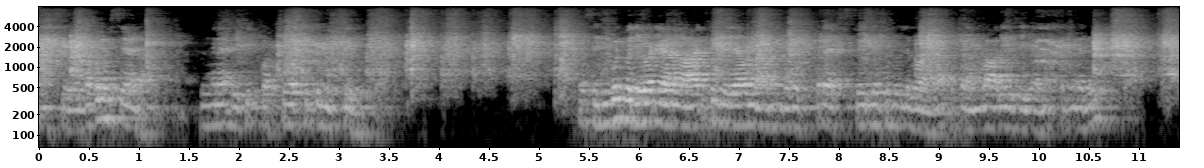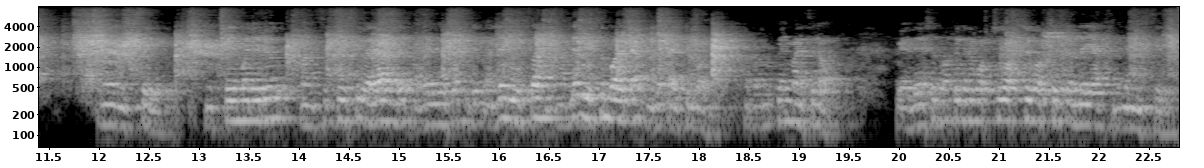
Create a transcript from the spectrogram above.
മിക്സ് ചെയ്യും ഡബിൾ മിക്സ് ചെയ്യണ്ട ഇങ്ങനെ എനിക്ക് കുറച്ച് കുറച്ചിട്ട് മിക്സ് ചെയ്യും സിമ്പിൾ പരിപാടിയാണ് ആർക്കും ചെയ്യാവുന്നതാണ്. ഇത് ഇത്ര എക്സ്പീരിയൻസ് ഒന്നും വേണ്ട. അപ്പോൾ നമ്മൾ ആദ്യം ചെയ്യാണ്. അങ്ങനെ ഇങ്ങനെ മിക്സ് ചെയ്യും മിക്സ് ചെയ്യുമ്പോൾ ഒരു കൺസിസ്റ്റൻസി വരാറുണ്ട്. ഇത് നല്ല ലൂസാണ് നല്ല ലൂസും പാടില്ല നല്ല ടൈറ്റും പാടില്ല അപ്പോൾ നമുക്ക് മനസ്സിലാവും. ഏകദേശം നമുക്ക് ഇങ്ങനെ കുറച്ച് കുറച്ച് കുറച്ചിട്ട് എന്ത് ചെയ്യാം ഇങ്ങനെ മിക്സ് ചെയ്യും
